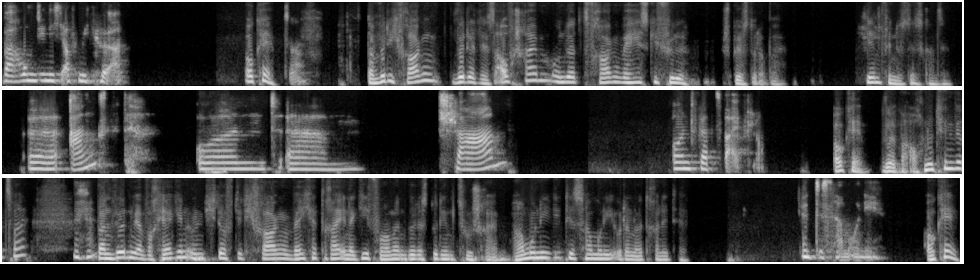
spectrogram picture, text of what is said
warum die nicht auf mich hören. Okay. So. Dann würde ich fragen, würde das aufschreiben und würde fragen, welches Gefühl spürst du dabei? Wie empfindest du das Ganze? Äh, Angst und ähm, Scham und Verzweiflung. Okay, würden wir auch notieren, wir zwei. Mhm. Dann würden wir einfach hergehen und ich dürfte dich fragen, welche drei Energieformen würdest du dem zuschreiben? Harmonie, Disharmonie oder Neutralität? Disharmonie. Okay.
